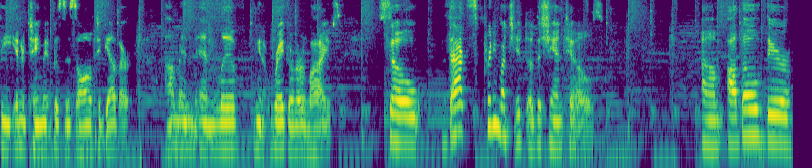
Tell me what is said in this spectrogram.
the entertainment business altogether um, and, and live, you know, regular lives. So that's pretty much it of the Chantels. Um, although their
